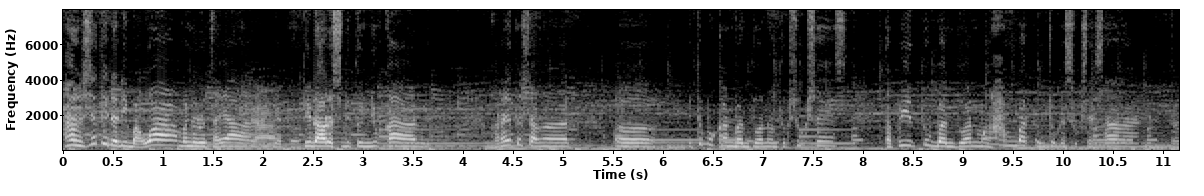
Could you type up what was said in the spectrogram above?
Harusnya tidak dibawa menurut saya Ya. gitu. Tidak harus ditunjukkan gitu. Karena itu sangat eh, itu bukan bantuan untuk sukses, tapi itu bantuan menghambat untuk kesuksesan gitu.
